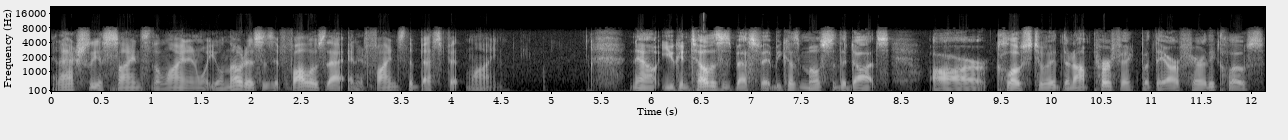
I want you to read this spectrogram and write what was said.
it actually assigns the line, and what you'll notice is it follows that and it finds the best fit line. Now, you can tell this is best fit because most of the dots are close to it. They're not perfect, but they are fairly close.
